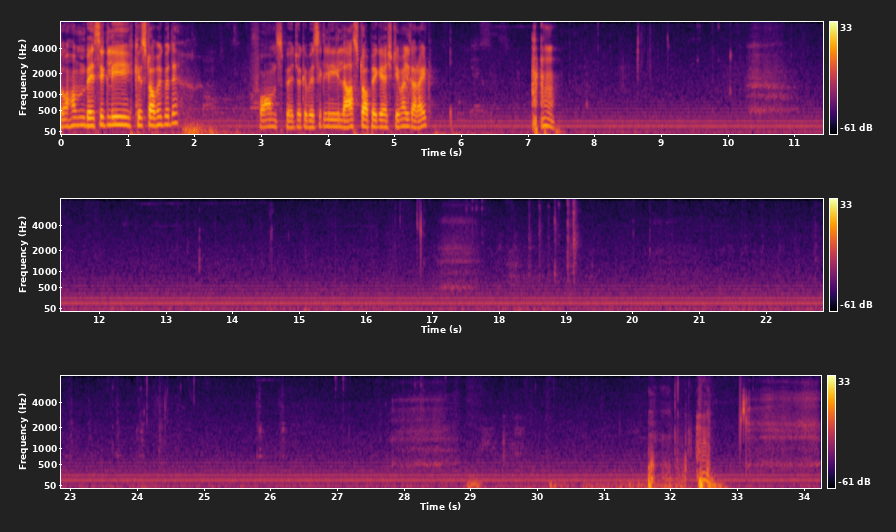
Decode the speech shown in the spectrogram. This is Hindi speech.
तो हम बेसिकली किस टॉपिक पे थे? फॉर्म्स पे, जो कि बेसिकली लास्ट टॉपिक है एचटीएमएल का राइट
